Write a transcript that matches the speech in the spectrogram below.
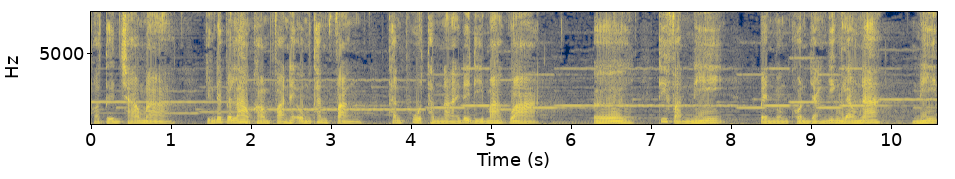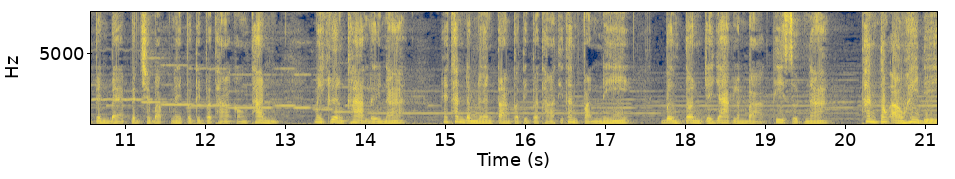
พอตื่นเช้ามาจึงได้ไปเล่าความฝันให้องค์ท่านฟัง ท่านพูดทำนายได้ดีมากว่า เออ ที่ฝันนี้เป็นมงคลอย่างยิ่งแล้วนะ นี้เป็นแบบเป็นฉบับในปฏิปทาของท่าน ไม่เคลื่อนคลาดเลยนะ ให้ท่านดำเนินตามปฏิปทาที่ท่านฝันนี้ เบื้องต้นจะยากลำบากที่สุดนะ ท่านต้องเอาให้ดี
